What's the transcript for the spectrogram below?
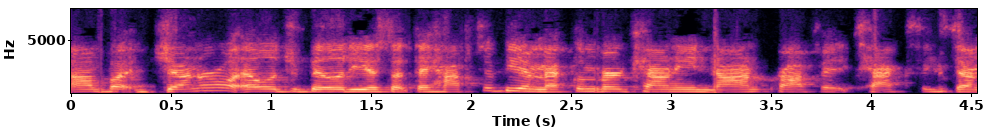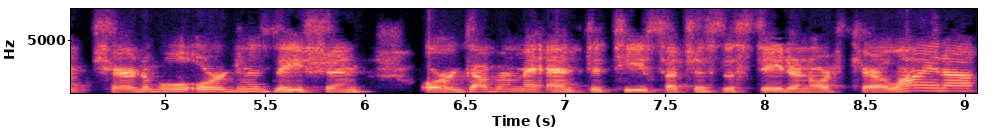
Um, but general eligibility is that they have to be a Mecklenburg County nonprofit tax exempt charitable organization or government entity such as the state of North Carolina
